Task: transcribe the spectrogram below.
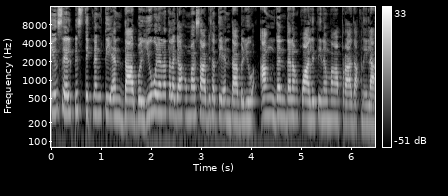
yung selfie stick ng TNW. Wala na talaga akong masabi sa TNW. Ang ganda ng quality ng mga product nila.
